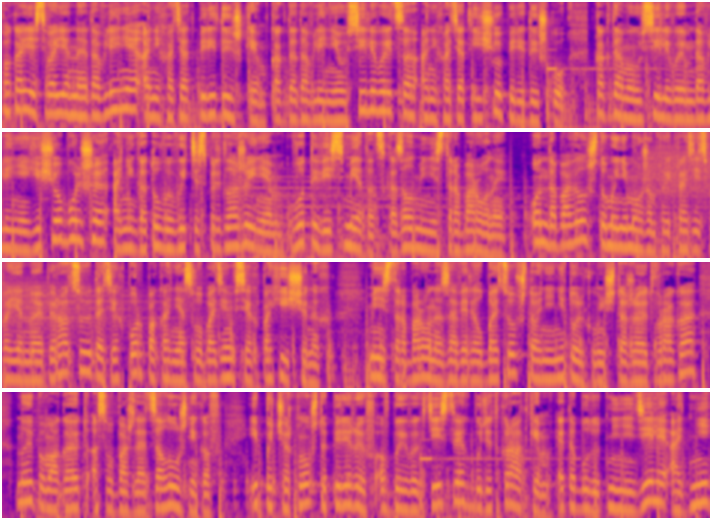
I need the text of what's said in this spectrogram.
Пока есть военное давление, они хотят передышки. Когда давление усиливается, они хотят еще передышку. Когда мы усиливаем давление еще больше, они готовы выйти с предложением. Вот и весь метод, сказал министр обороны. Он добавил, что мы не можем прекратить военную операцию до тех пор, пока не освободим всех похищенных. Министр обороны заверил бойцов, что они не только уничтожают врага, но и помогают освобождать заложников. И подчеркнул, что перерыв в боевых действиях будет кратким. Это будут не недели, а дни,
